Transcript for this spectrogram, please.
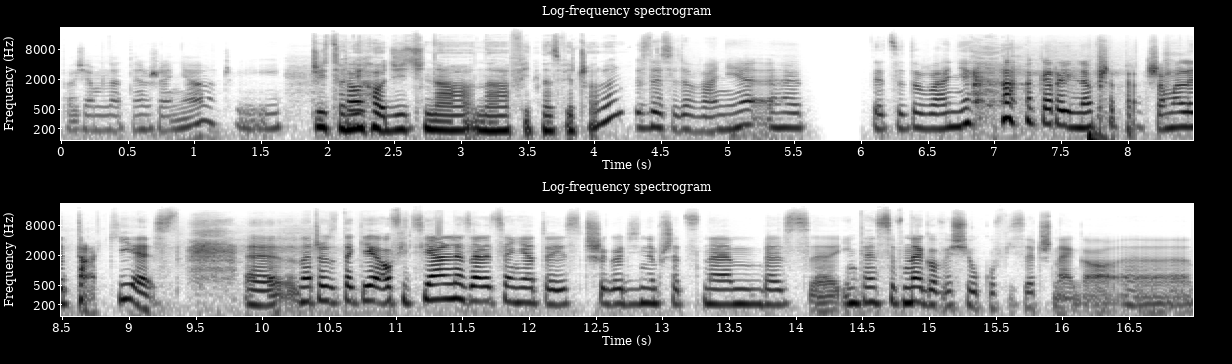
poziom natężenia. Czyli, czyli co, to, nie chodzić na, na fitness wieczorem? Zdecydowanie. Zdecydowanie. Karolina, przepraszam, ale tak jest. E, znaczy, takie oficjalne zalecenia to jest trzy godziny przed snem bez e, intensywnego wysiłku fizycznego. E,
